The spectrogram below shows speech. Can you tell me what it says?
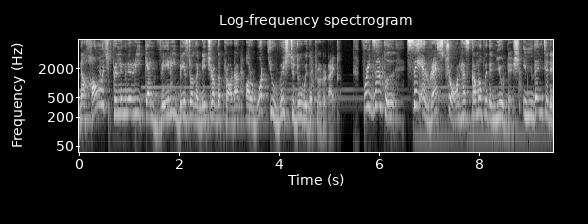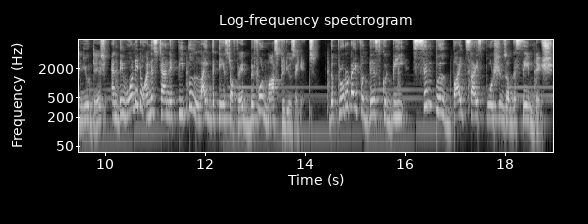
Now, how much preliminary can vary based on the nature of the product or what you wish to do with the prototype. For example, say a restaurant has come up with a new dish, invented a new dish, and they wanted to understand if people like the taste of it before mass producing it. The prototype for this could be simple bite-sized portions of the same dish.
